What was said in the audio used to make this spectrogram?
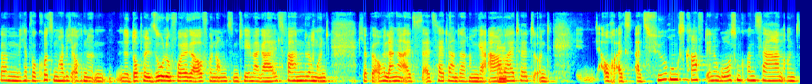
ähm, ich hab vor kurzem habe ich auch eine, eine Doppel-Solo-Folge aufgenommen zum Thema Gehaltsverhandlung und ich habe ja auch lange als, als Headhunterin gearbeitet und auch als, als Führungskraft in einem großen Konzern. Und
